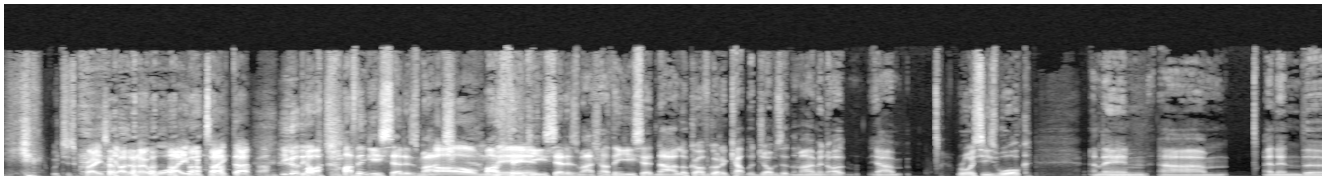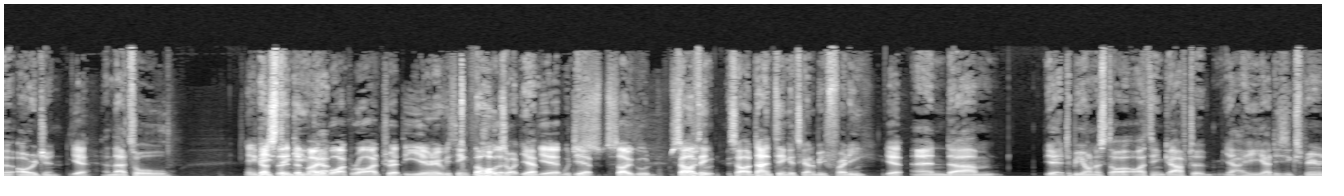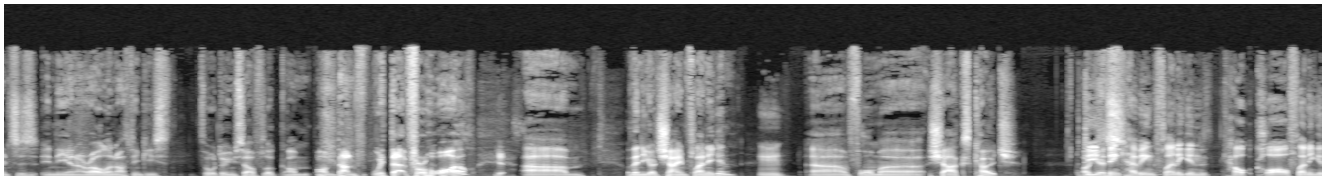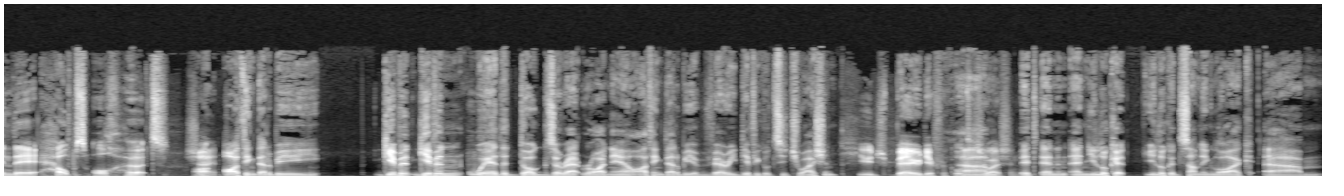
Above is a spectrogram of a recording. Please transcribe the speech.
Which is crazy. I don't know why he would take that. You got the I, op- I think he said as much. Oh, man, I think he said as much. I think he said, "No, look, I've got a couple of jobs at the moment. I, um, Royce's walk, and then um, and then the Origin, yeah. and that's all." And he does the, the thinking about- motorbike ride throughout the year and everything. The Hogs ride, yep. Yeah, which Yep. is so good. So, So, I think good. so. I don't think it's going to be Freddie. Yeah. And um, yeah, to be honest, I, I think after yeah he had his experiences in the NRL, and I think he's thought to himself, "Look, I'm I'm done with that for a while." Yes. Um, well, then you got Shane Flanagan, Mm. uh, former Sharks coach. I Do you guess- think having Flanagan, Kyle Flanagan there helps or hurts Shane? I, I think that'll be given given where the dogs are at right now. I think that'll be a very difficult situation. Huge, very difficult Um, situation. it and and you look at you look at something like um,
